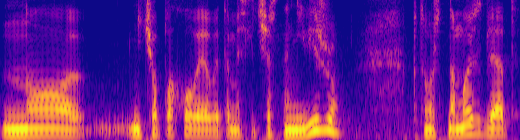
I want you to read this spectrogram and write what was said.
но ничего плохого я в этом, если честно, не вижу, потому что, на мой взгляд,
